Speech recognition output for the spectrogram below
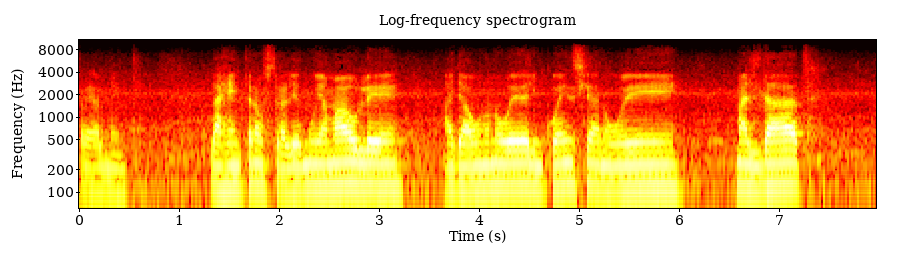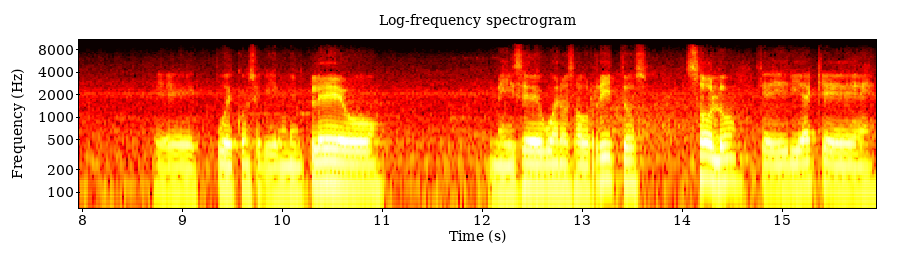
realmente. La gente en Australia es muy amable, allá uno no ve delincuencia, no ve maldad, eh, pude conseguir un empleo, me hice buenos ahorritos, solo que diría que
